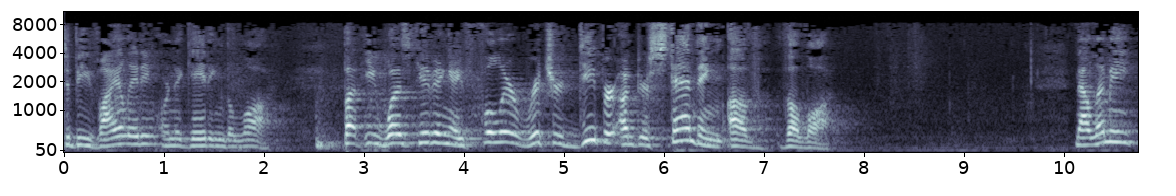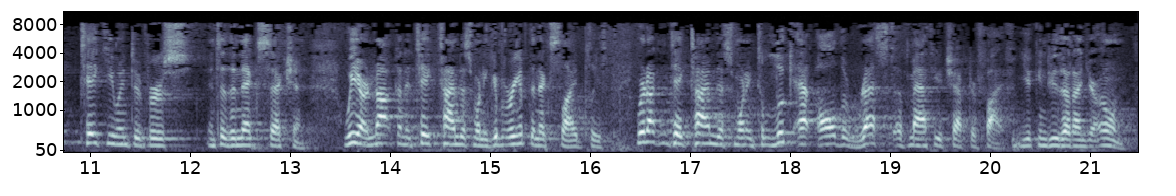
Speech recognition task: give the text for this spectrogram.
to be violating or negating the law. But he was giving a fuller, richer, deeper understanding of the law. Now let me take you into verse, into the next section. We are not going to take time this morning. Bring up the next slide, please. We're not going to take time this morning to look at all the rest of Matthew chapter 5. You can do that on your own.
